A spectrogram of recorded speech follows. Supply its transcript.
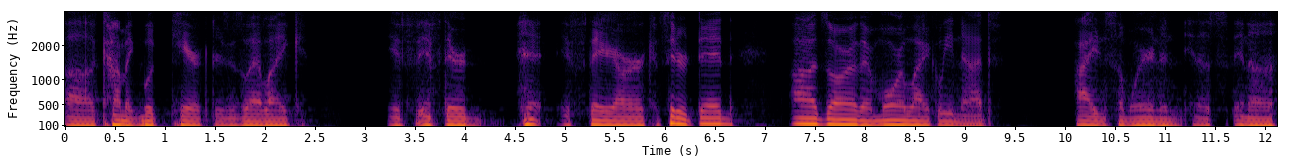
uh comic book characters is that like if if they're if they are considered dead odds are they're more likely not hiding somewhere in a in a, in a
